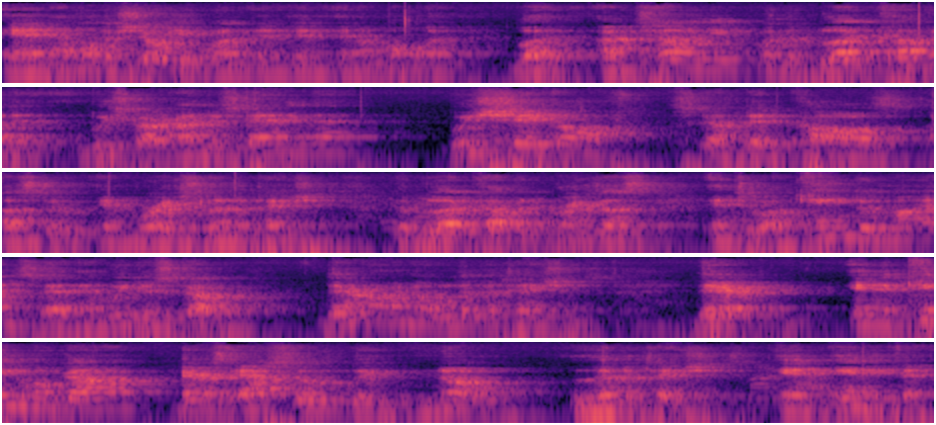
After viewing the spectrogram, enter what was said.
And I'm going to show you one in, in, in a moment. But I'm telling you, when the blood covenant, we start understanding that, we shake off stuff that cause us to embrace limitations. The blood covenant brings us into a kingdom mindset, and we discover there are no limitations. There, in the kingdom of God, there's absolutely no limitations in anything.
